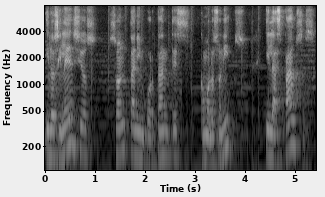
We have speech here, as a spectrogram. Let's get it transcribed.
Y los silencios son tan importantes como los sonidos y las pausas.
